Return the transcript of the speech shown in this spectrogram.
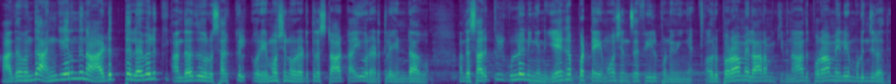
அதை வந்து அங்கேருந்து நான் அடுத்த லெவலுக்கு அதாவது ஒரு சர்க்கிள் ஒரு எமோஷன் ஒரு இடத்துல ஸ்டார்ட் ஆகி ஒரு இடத்துல எண்ட் ஆகும். அந்த சர்க்கிள்குள்ளே நீங்கள் ஏகப்பட்ட எமோஷன்ஸை ஃபீல் பண்ணுவீங்க. ஒரு பொறாமையில் ஆரம்பிக்குதுன்னா அது பொறாமையிலே முடிஞ்சிடாது.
